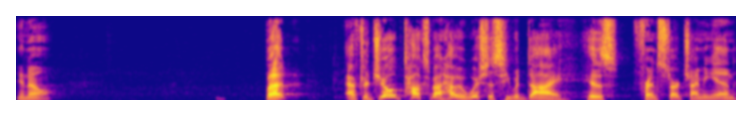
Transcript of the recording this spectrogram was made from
you know? But after Job talks about how he wishes he would die, his friends start chiming in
